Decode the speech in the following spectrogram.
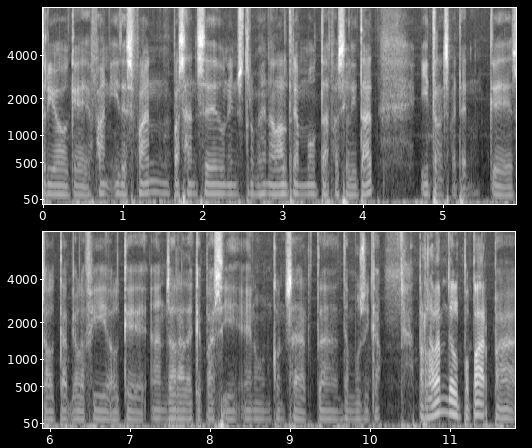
trio que fan i desfan passant-se d'un instrument a l'altre amb molta facilitat i transmetent que és al cap i a la fi el que ens agrada que passi en un concert eh, de música. Parlàvem del pop art eh,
